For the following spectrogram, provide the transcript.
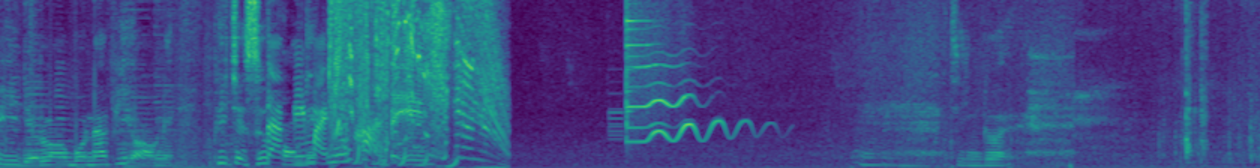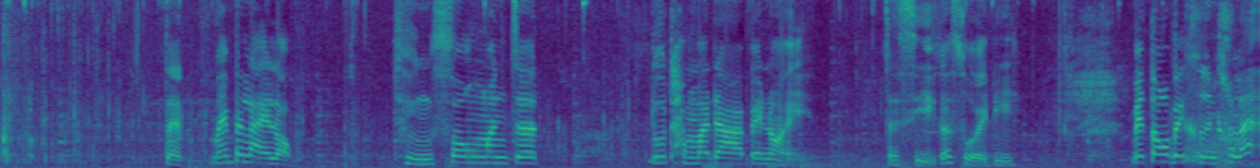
ปีเดี๋ยวรอโบนัสพี่ออกเนี่ย พี่จะซื้อแต่ของปีที่ใหม่เพิ่งผ่านไปเอง จริงด้วย แต่ไม่เป็นไรหรอก ถึงทรงมันจะดูธรรมดาไปหน่อย แต่สีก็สวยดี ไม่ต้องไปคืนเขาละ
